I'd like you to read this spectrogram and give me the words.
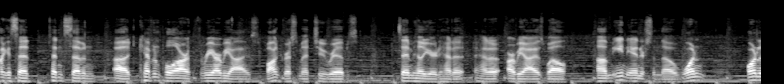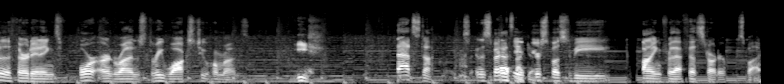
like I said, 10 7. Uh, Kevin Pillar, three RBIs. Vaughn Grissom had two ribs. Sam Hilliard had a had a RBI as well. Um, Ian Anderson though, one one in the third innings, four earned runs, three walks, two home runs. Eesh. That's not great. And especially if you're supposed to be vying for that fifth starter spot.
